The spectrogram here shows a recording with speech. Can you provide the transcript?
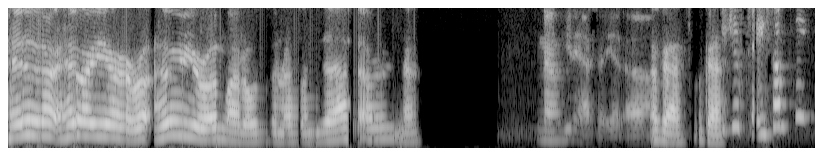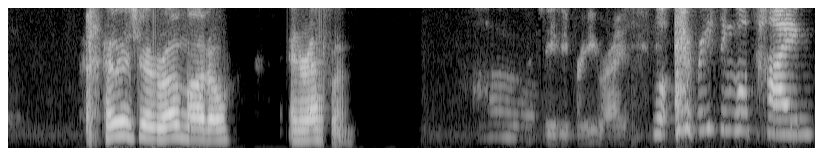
who are who are your who are your role models in wrestling? Did I ask that already? No. No, you didn't ask that yet. Um, Okay. Did Okay. you just say something? Who is your role model in wrestling? Oh. That's easy for you, right? Well, every single time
